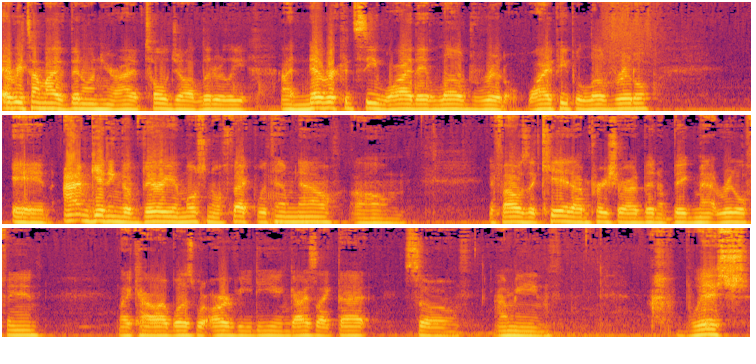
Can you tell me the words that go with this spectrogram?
every time I have been on here, I have told y'all literally, I never could see why they loved Riddle, why people love Riddle, and I'm getting a very emotional effect with him now. Um, if I was a kid, I'm pretty sure I'd been a big Matt Riddle fan, like how I was with RVD and guys like that. So, I mean, I wish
